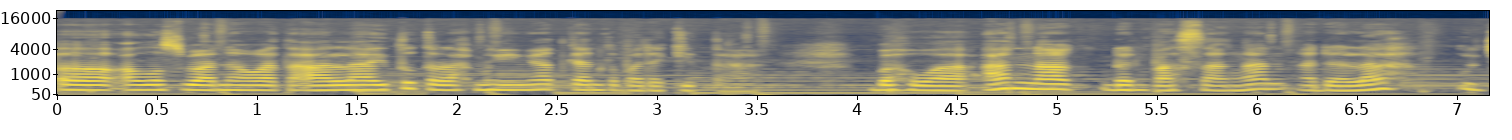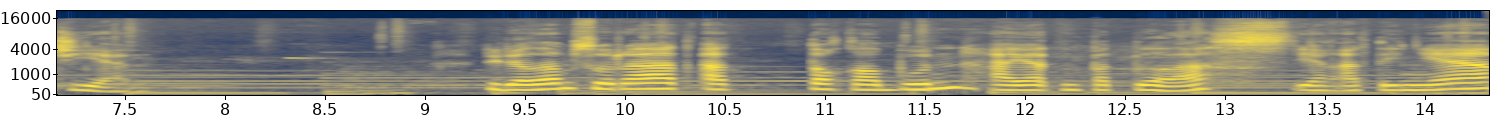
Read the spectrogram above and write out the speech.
uh, Allah Subhanahu wa taala itu telah mengingatkan kepada kita bahwa anak dan pasangan adalah ujian. Di dalam surat At-Tokabun ayat 14 yang artinya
